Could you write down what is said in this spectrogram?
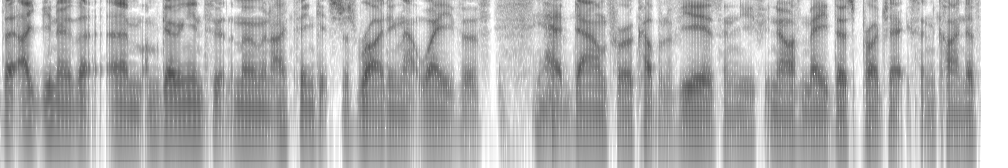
That I, you know, that um, I'm going into at the moment. I think it's just riding that wave of head down for a couple of years, and you've, you know, I've made those projects and kind of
